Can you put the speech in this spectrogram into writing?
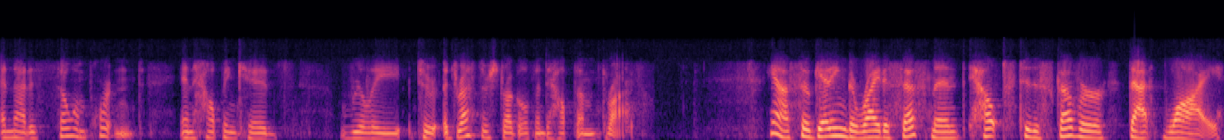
And that is so important in helping kids really to address their struggles and to help them thrive. Yeah, so getting the right assessment helps to discover that why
